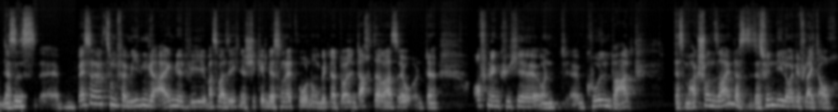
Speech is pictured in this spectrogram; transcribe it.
das ist äh, besser zum Vermieten geeignet wie, was weiß ich, eine schicke Maisonette-Wohnung mit einer tollen Dachterrasse und einer offenen Küche und einem coolen Bad. Das mag schon sein, das, das finden die Leute vielleicht auch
